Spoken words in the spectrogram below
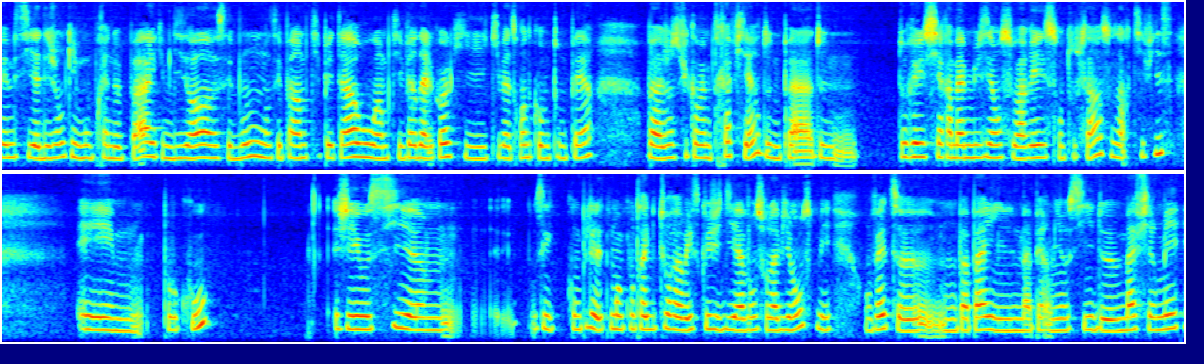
même s'il y a des gens qui ne comprennent pas et qui me disent Oh, c'est bon, c'est pas un petit pétard ou un petit verre d'alcool qui, qui, va te rendre comme ton père, bah, j'en suis quand même très fière de ne pas. De, de réussir à m'amuser en soirée sans tout ça, sans artifice. Et pour le coup, j'ai aussi euh, c'est complètement contradictoire avec ce que j'ai dit avant sur la violence, mais en fait, euh, mon papa, il m'a permis aussi de m'affirmer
